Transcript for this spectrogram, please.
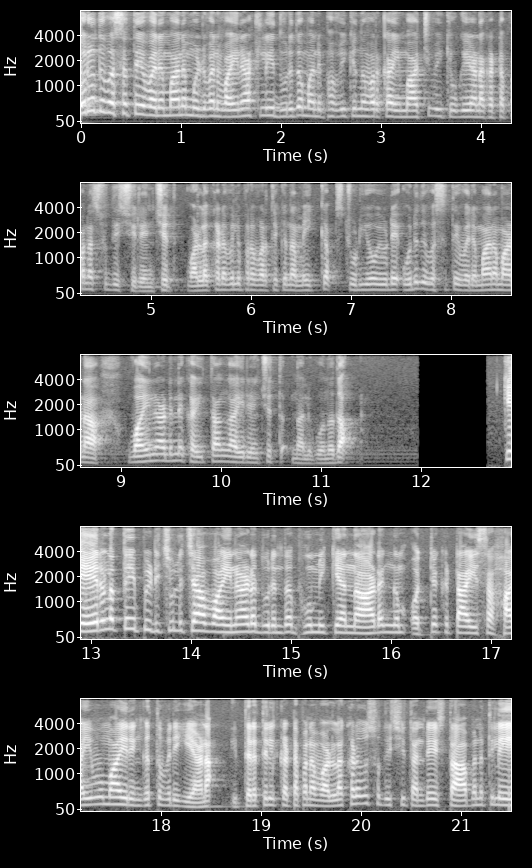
ഒരു ദിവസത്തെ വരുമാനം മുഴുവൻ വയനാട്ടിലെ ദുരിതം അനുഭവിക്കുന്നവർക്കായി മാറ്റിവെക്കുകയാണ് കട്ടപ്പന സ്വദേശി രഞ്ജിത്ത്. വള്ളക്കടവിൽ പ്രവർത്തിക്കുന്ന മേക്കപ്പ് സ്റ്റുഡിയോയുടെ ഒരു ദിവസത്തെ വരുമാനമാണ് വയനാടിന് കൈത്താങ്ങായി രഞ്ജിത്ത് നൽകുന്നത്. കേരളത്തെ പിടിച്ചുലച്ച വയനാട് ദുരന്തഭൂമിക്ക് നാടെങ്ങും ഒറ്റക്കെട്ടായി സഹായവുമായി രംഗത്ത് വരികയാണ്. ഇത്തരത്തിൽ കട്ടപ്പന വള്ളക്കടവ് സ്വദേശി തന്റെ സ്ഥാപനത്തിലെ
